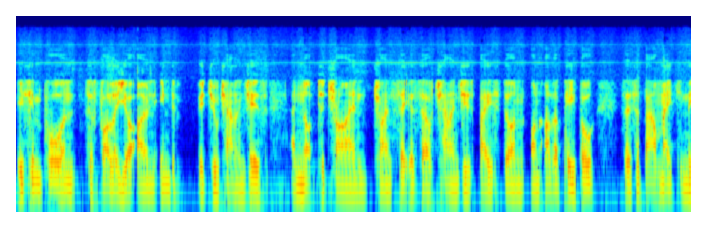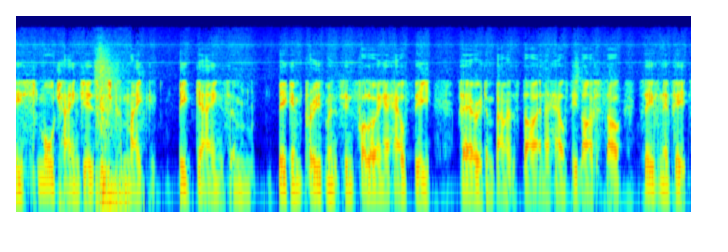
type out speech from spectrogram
it's important to follow your own individual challenges and not to try and try and set yourself challenges based on, on other people. So it's about making these small changes which can make big gains and big improvements in following a healthy, varied and balanced diet and a healthy lifestyle. So even if it's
